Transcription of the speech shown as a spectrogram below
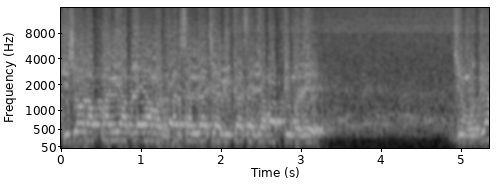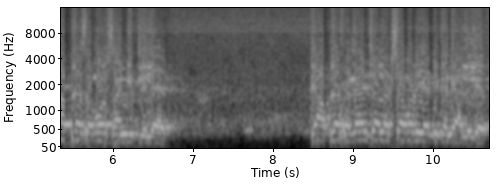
किशोर अप्पांनी आपल्या या मतदारसंघाच्या विकासाच्या बाबतीमध्ये जे मुद्दे आपल्यासमोर सांगितलेले आहेत आपल्या सगळ्यांच्या लक्षामध्ये या ठिकाणी आलेले आहेत.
